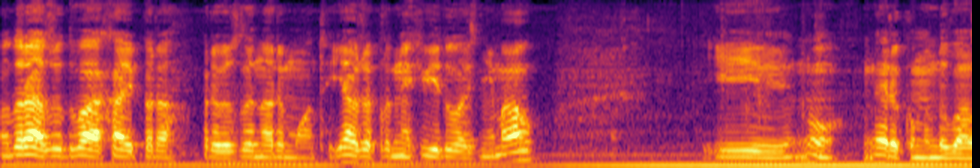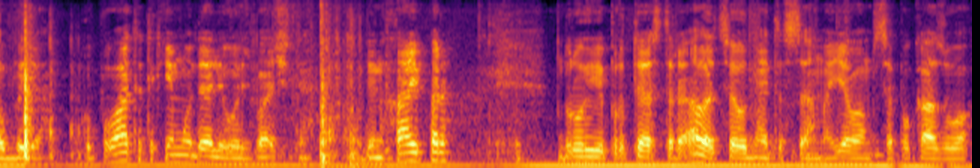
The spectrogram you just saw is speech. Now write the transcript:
Одразу два хайпера привезли на ремонт. Я вже про них відео знімав. І ну, не рекомендував би я купувати такі моделі. Ось бачите, один хайпер, другий протестер, але це одне й те саме. Я вам це показував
